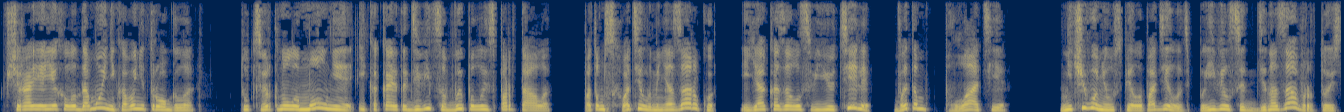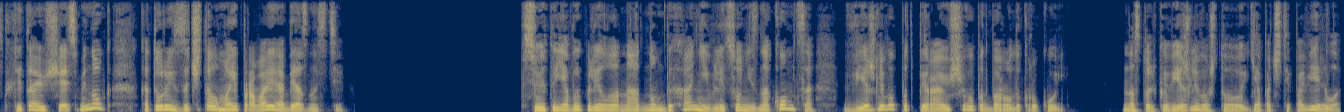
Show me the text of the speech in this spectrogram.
Вчера я ехала домой, никого не трогала. Тут сверкнула молния, и какая-то девица выпала из портала. Потом схватила меня за руку, и я оказалась в ее теле в этом платье, Ничего не успела поделать. Появился динозавр, то есть летающий осьминог, который зачитал мои права и обязанности. Все это я выпалила на одном дыхании в лицо незнакомца, вежливо подпирающего подбородок рукой. Настолько вежливо, что я почти поверила.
